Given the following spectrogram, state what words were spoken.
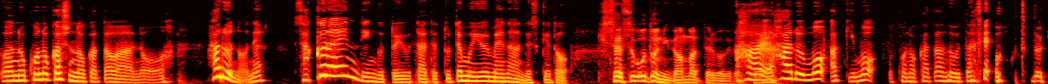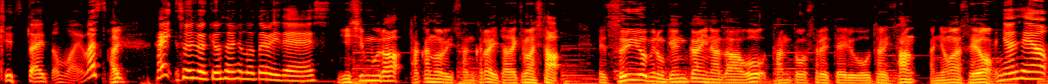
あの、この歌手の方は、あの、春のね、桜エンディングという歌でとても有名なんですけど、季節ごとに頑張ってるわけですね。はい、春も秋もこの方の歌で お届けしたいと思います。はい。はい、それでは今日最初のお便りです。西村貴則さんからいただきました。え水曜日の限界などを担当されている大鳥さん、あにょがせよにちは。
